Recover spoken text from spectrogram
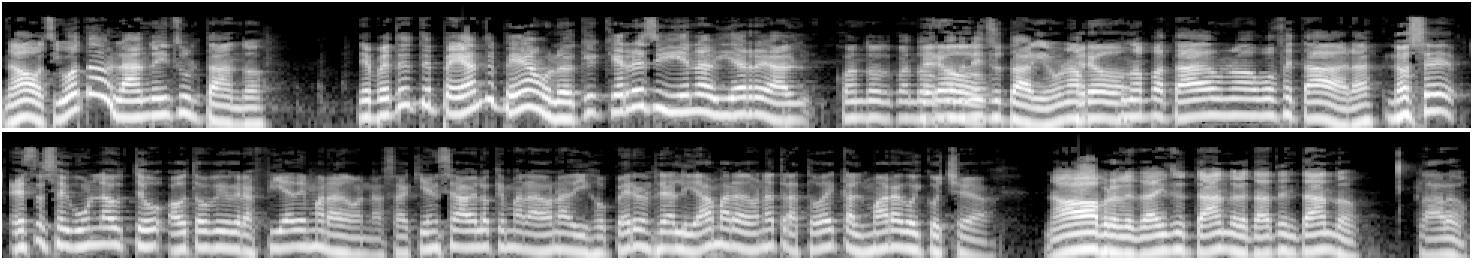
No, si vos estás hablando e insultando, después te, te pegan, te pegan, boludo. ¿Qué, qué recibí en la vida real cuando, cuando, Pero- cuando le insultaba a alguien? Una, pero- una patada, una bofetada, ¿verdad? No sé, esto según la auto- autobiografía de Maradona. O sea, quién sabe lo que Maradona dijo. Pero en realidad Maradona trató de calmar a Goicochea. No, pero le estaba insultando, le estaba tentando. Claro.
